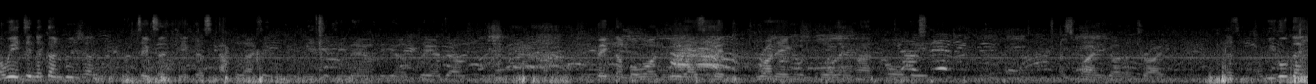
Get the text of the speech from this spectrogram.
awaiting the conclusion. The Turks and Caicos capitalizing immediately there on the uh, player down. Big number one who has been running with ball in hand all day has finally got a try. We hope that he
